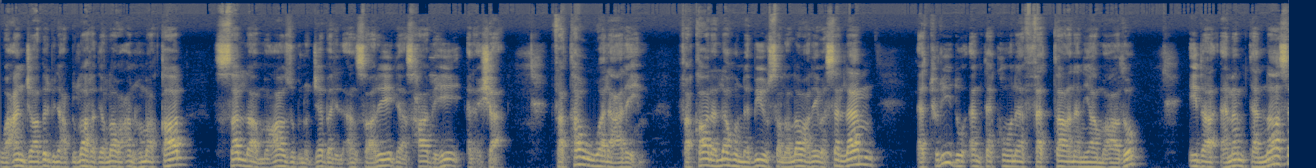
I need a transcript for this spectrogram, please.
ve an Cabir bin Abdullah radıyallahu anhuma kal salla Muaz bin Cebel el Ensari li ashabihi el işa fetavvel aleyhim فقال له النبي صلى الله عليه وسلم أتريد أن تكون فتانا يا معاذ إذا أممت الناس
